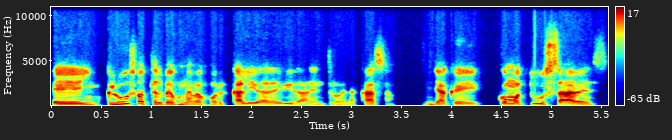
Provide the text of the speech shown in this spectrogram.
e incluso tal vez una mejor calidad de vida dentro de la casa, ya que como tú sabes,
